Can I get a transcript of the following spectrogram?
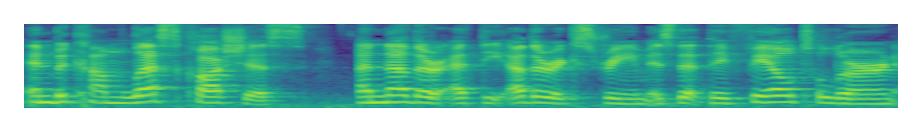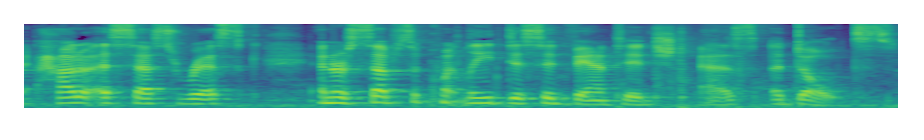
and become less cautious Another, at the other extreme, is that they fail to learn how to assess risk and are subsequently disadvantaged as adults.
